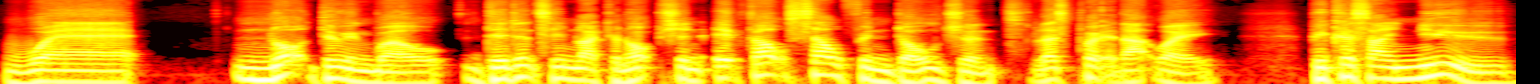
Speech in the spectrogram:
where not doing well didn't seem like an option. It felt self-indulgent. Let's put it that way. Because I knew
